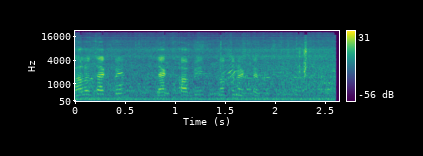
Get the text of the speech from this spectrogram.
ভালো থাকবেন, দেখা হবে নতুন একটা ভিডিও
